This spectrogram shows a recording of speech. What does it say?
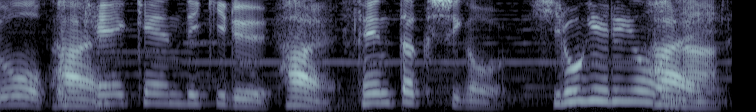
をこうはい。経験できるはい。選択肢を広げるような、はい。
